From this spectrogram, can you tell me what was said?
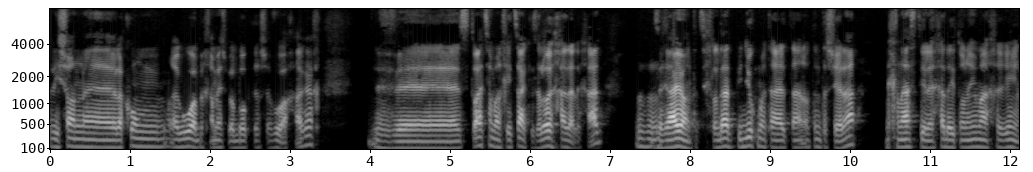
לישון, uh, לקום רגוע בחמש בבוקר שבוע אחר כך, וסיטואציה מלחיצה, כי זה לא אחד על אחד, מהמם. זה ראיון, אתה צריך לדעת בדיוק מתי אתה נותן את השאלה. נכנסתי לאחד העיתונאים האחרים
